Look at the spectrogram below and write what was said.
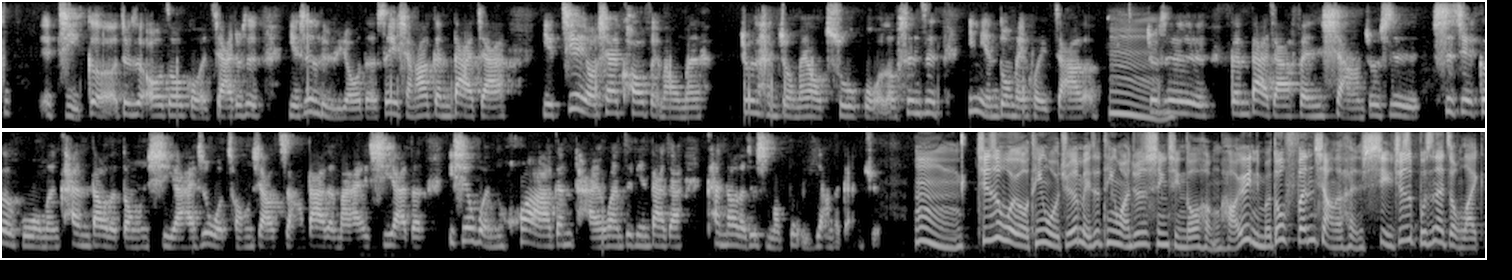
不呃几个就是欧洲国家，就是也是旅游的，所以想要跟大家也借由现在 COVID 嘛，我们就是很久没有出国了，甚至一年多没回家了。嗯，就是跟大家分享，就是世界各国我们看到的东西啊，还是我从小长大的马来西亚的一些文化，跟台湾这边大家看到的是什么不一样的感觉。嗯，其实我有听，我觉得每次听完就是心情都很好，因为你们都分享的很细，就是不是那种 like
